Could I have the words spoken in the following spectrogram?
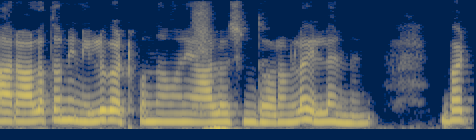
ఆ రాళ్ళతో నేను ఇల్లు కట్టుకుందామనే ఆలోచన దూరంలో వెళ్ళాను నేను. బట్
